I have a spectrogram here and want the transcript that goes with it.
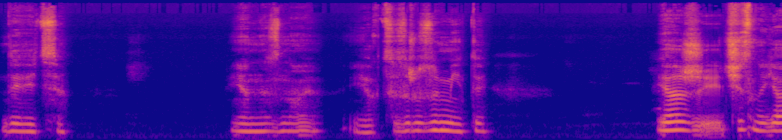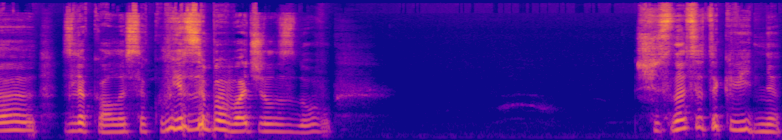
Дивіться. Я не знаю, як це зрозуміти. Я ж, чесно, я злякалася, коли я це побачила знову. 16 квітня.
